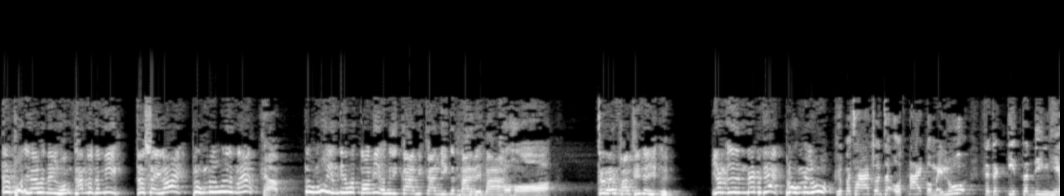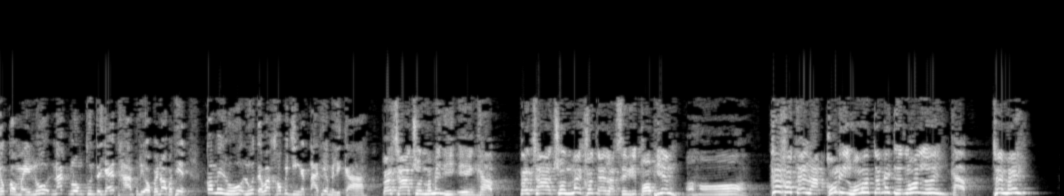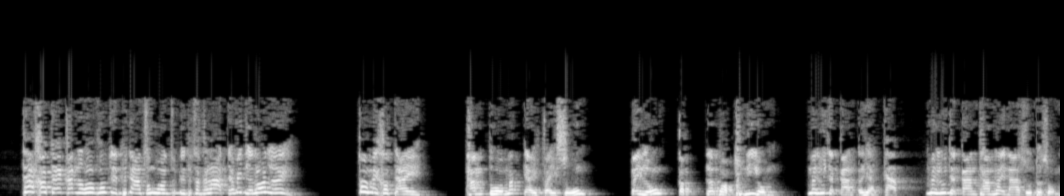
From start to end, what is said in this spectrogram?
เธอพูดยังไงว่าในหลวงทำแล้วทำนี่เธอใส่ร้ายพระองค์ไม่รู้เรื่องแล้วครับพระองค์รู้อย่างเดียวว่าตอนนี้อเมริกามีการยิงกันตายในบาร์โอ้โหแสดงความเสียใจอย่างอื่น อย่างอื่นในประเทศพระองค์ไม่รู้ คือประชาชนจะอดตายก็ไม่รู้ เศรษฐกิจจะดิ่งเหวก็ไม่รู้ นักลงทุนจะย้ายฐานผลิตออกไปนอกประเทศ ก็ไม่รู้รู้แต่ว่าเขาไปยิงกันตายที่อเมริกา ประชาชนมันไม่ดีเองครับ ประชาชนไม่เข้าใจหลักเศรษฐกิจพอเพียงโอ้โหถ้าเข้าใจหลักของในหลวงเราจะไม่เดือดร้อนเลยครับ ใช่ไหมถ้าเข้าใจคำของของสมเด็จพระเจ้าสมวรสมเด็จพระสังฆราชจะไม่เดือดร้อนเลย ก็ไม่เข้าใจ ทำตัวมักใหญ่ไฟสูง ไปหลงกับระบอบทุนนิยม ไม่รู้จักการประหยัดครับ ไม่รู้จักการทำไร่นาศูนย์ผสม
